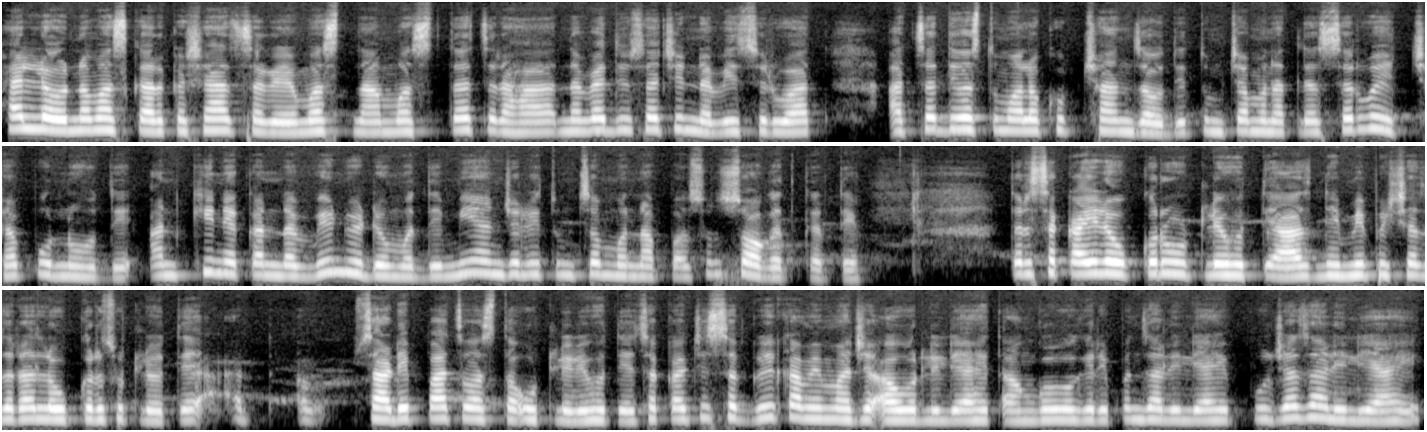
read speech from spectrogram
Hello नमस्कार. कशा आहात सगळे? मस्त ना? मस्तच राहा. नव्या दिवसाची नवी सुरुवात. आजचा दिवस तुम्हाला खूप छान जाऊ दे. तुमच्या मनातल्या सर्व इच्छा पूर्ण होते आणखीन एका नवीन व्हिडिओमध्ये मी अंजली तुमचं मनापासून स्वागत करते. तर सकाळी लवकर उठले होते. आज नेहमीपेक्षा जरा लवकरच उठले होते. साडेपाच वाजता उठलेले होते. सकाळची सगळी कामे माझी आवरलेली आहेत. आंघोळ वगैरे पण झालेली आहे. पूजा झालेली आहे.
